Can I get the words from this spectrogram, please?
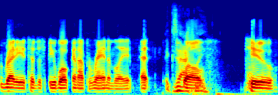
ready to just be woken up randomly at Exactly. 12, 2,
